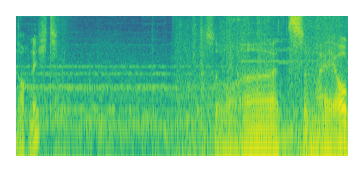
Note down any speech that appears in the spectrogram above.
Noch nicht. So, äh, zwei, oh,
